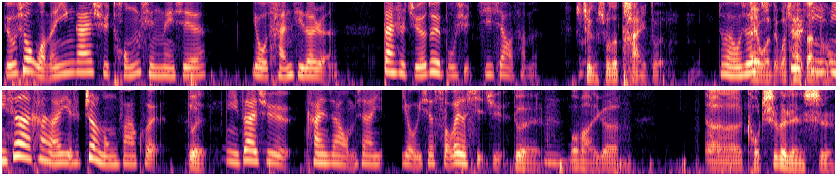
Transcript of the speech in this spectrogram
比如说，我们应该去同情那些有残疾的人，但是绝对不许讥笑他们。这个说的太对了。对，我觉得哎，我我太赞同了。你现在看来也是振聋发聩。对你再去看一下，我们现在有一些所谓的喜剧，对，嗯，模仿一个呃口吃的人士，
